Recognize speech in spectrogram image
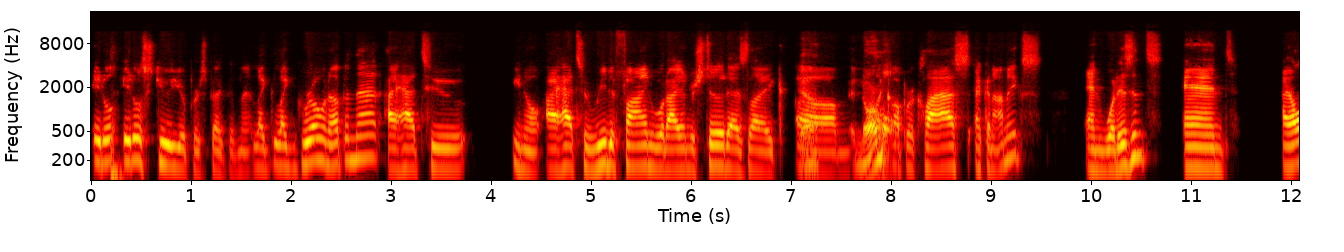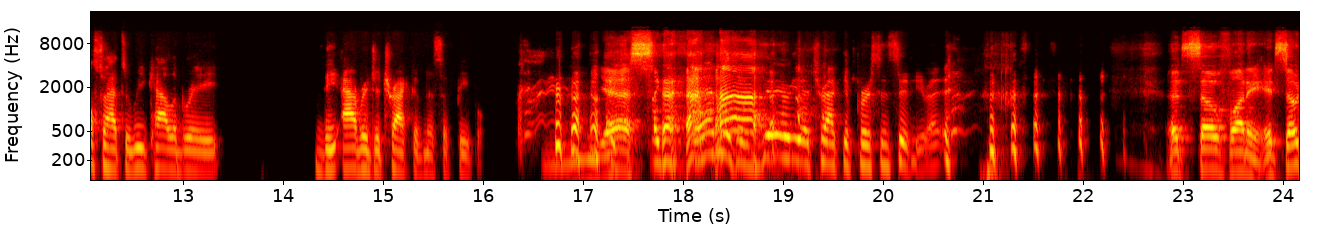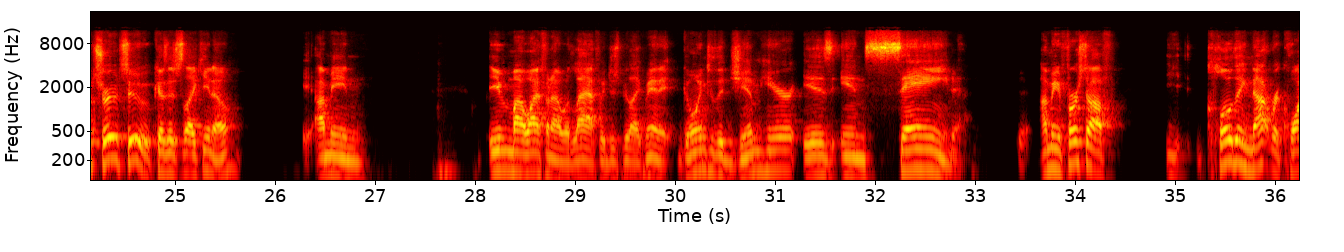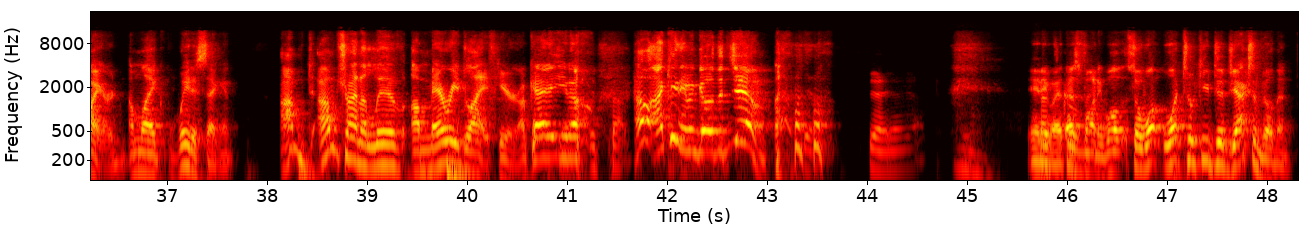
It'll it'll skew your perspective man like like growing up in that i had to you know i had to redefine what i understood as like Yeah, um normal. like upper class economics and what isn't and i also had to recalibrate the average attractiveness of people Mm, yes. like is a very attractive person city right That's so funny. It's so true too, because it's like you know, I mean, even my wife and I would laugh. We'd just be like, "Man, it, going to the gym here is insane." Yeah. Yeah. I mean, first off, clothing not required. I'm like, wait a second. I'm I'm trying to live a married life here. Okay, you know, hell, I can't even go to the gym. yeah yeah yeah anyway, That's that's, cool, funny. Well, so what what took you to Jacksonville then?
